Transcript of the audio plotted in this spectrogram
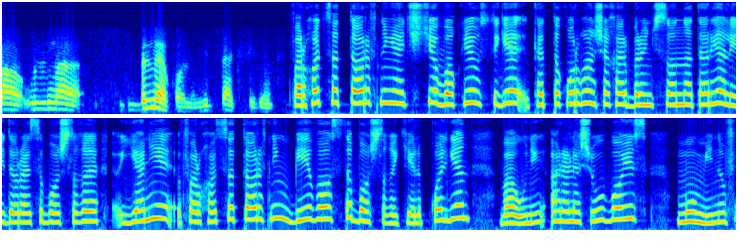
man o'zimdan bilmay qoldim yetti sakkiz sekund farhod sattorovning aytishicha voqea ustiga kattaqo'rg'on shahar birinchi son notarial idorasi boshlig'i ya'ni farhod sattorovning bevosita boshlig'i kelib qolgan va uning aralashuvi bois mo'minov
